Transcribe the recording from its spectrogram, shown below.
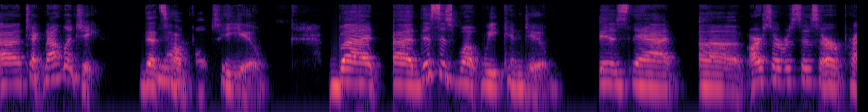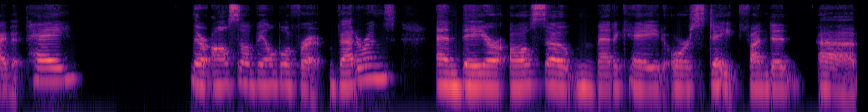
uh, technology that's Yeah. helpful to you. But uh, this is what we can do: is that uh, our services are private pay. They're also available for veterans, and they are also Medicaid or state funded, uh,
